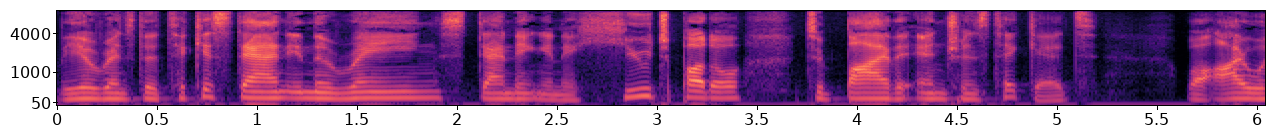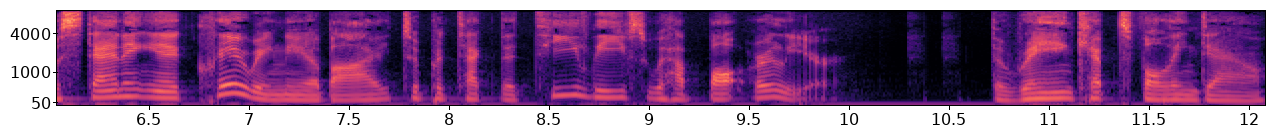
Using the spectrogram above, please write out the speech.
Leo ran to the ticket stand in the rain, standing in a huge puddle to buy the entrance ticket, while I was standing in a clearing nearby to protect the tea leaves we had bought earlier. The rain kept falling down.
